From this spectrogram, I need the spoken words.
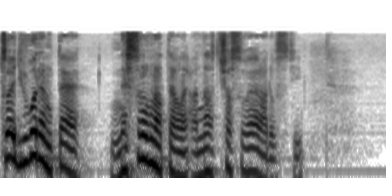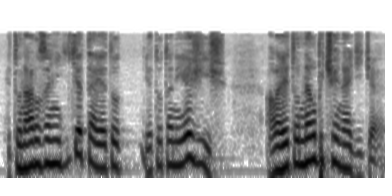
co je důvodem té nesrovnatelné a nadčasové radosti? Je to narození dítěte, je to, je to ten Ježíš, ale je to neobyčejné dítě.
